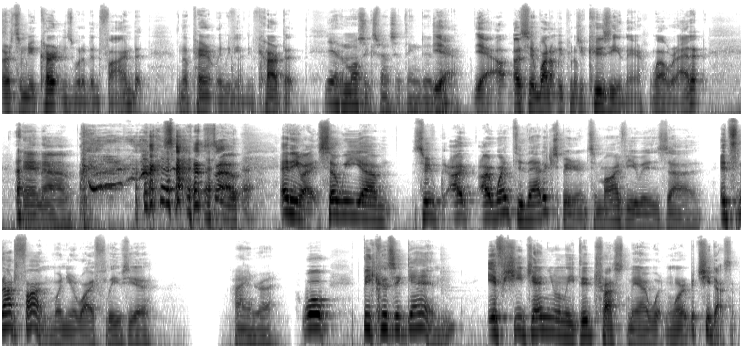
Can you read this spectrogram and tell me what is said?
or some new curtains would have been fine, but no, apparently we needed carpet. Yeah, the most expensive thing to do. Yeah, yeah. I'll, I'll why don't we put a jacuzzi in there while we're at it? And um, so, anyway, so we, um, so I, I went through that experience, and my view is, uh, it's not fun when your wife leaves you. High and dry. Well, because again, if she genuinely did trust me, I wouldn't worry, but she doesn't.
